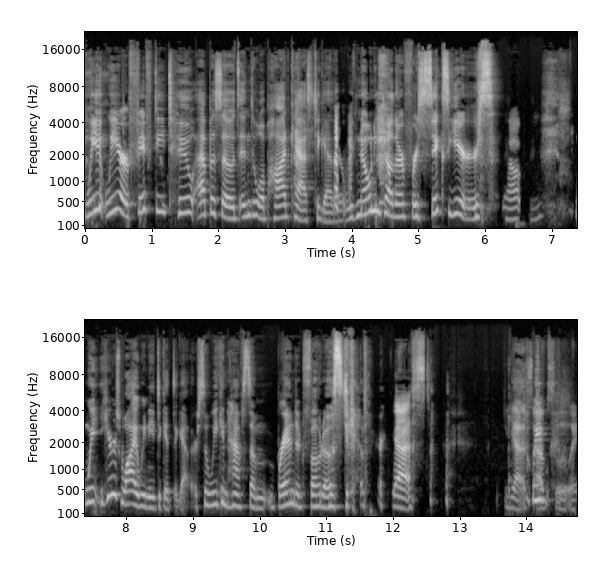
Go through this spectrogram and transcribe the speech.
we we are 52 episodes into a podcast together. We've known each other for 6 years. Yep. We here's why we need to get together so we can have some branded photos together. Yes. Yes, we, absolutely.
